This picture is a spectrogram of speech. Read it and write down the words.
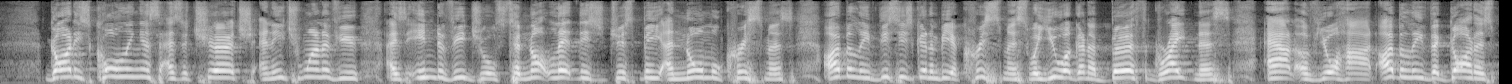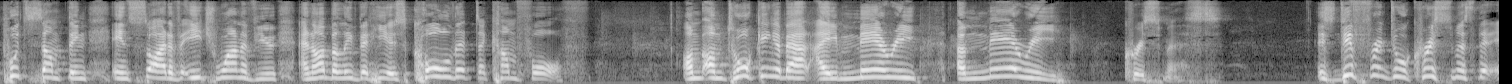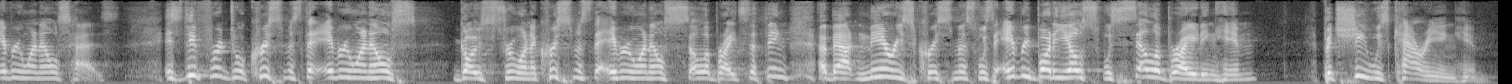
God is calling us as a church and each one of you as individuals to not let this just be a normal Christmas. I believe this is going to be a Christmas where you are going to birth greatness out of your heart. I believe that God has put something inside of each one of you and I believe that He has called it to come forth. I'm, I'm talking about a merry, a merry Christmas. It's different to a Christmas that everyone else has. It's different to a Christmas that everyone else goes through and a Christmas that everyone else celebrates. The thing about Mary's Christmas was everybody else was celebrating him, but she was carrying him.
